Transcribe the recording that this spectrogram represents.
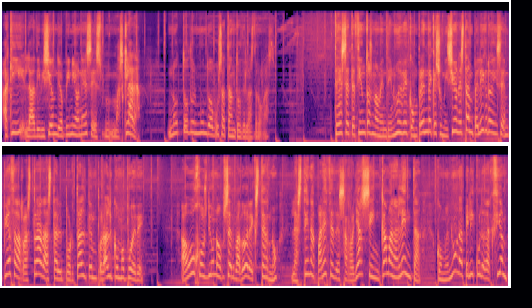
Aquí la división de opiniones es más clara. No todo el mundo abusa tanto de las drogas. T-799 comprende que su misión está en peligro y se empieza a arrastrar hasta el portal temporal como puede. A ojos de un observador externo, la escena parece desarrollarse en cámara lenta, como en una película de acción,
